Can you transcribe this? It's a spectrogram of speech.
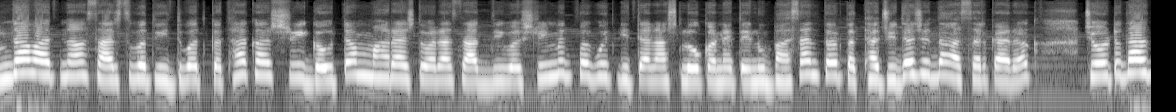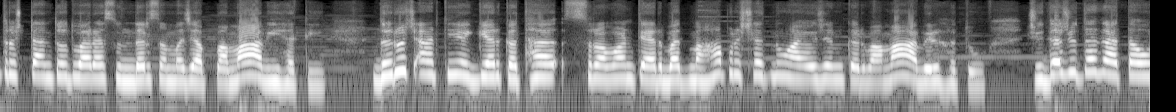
અમદાવાદના સારસ્વત વિદ્વત કથાકાર શ્રી ગૌતમ મહારાજ દ્વારા સાત દિવસ શ્રીમદ ભગવદ્ ગીતાના શ્લોક અને તેનું ભાષાંતર તથા જુદા જુદા અસરકારક ચોટદાર દૃષ્ટાંતો દ્વારા સુંદર સમજ આપવામાં આવી હતી. દરરોજ આઠથી અગિયાર કથા શ્રવણ ત્યારબાદ મહાપ્રસાદનું આયોજન કરવામાં આવેલ હતું. જુદા જુદા ગાતાઓ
